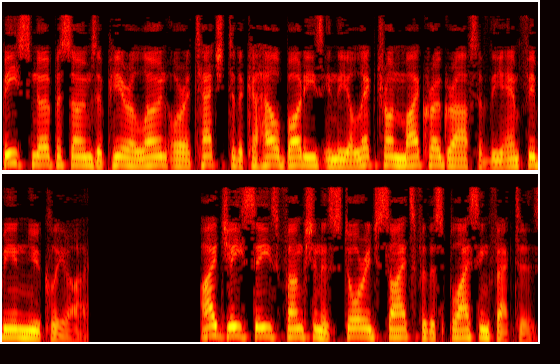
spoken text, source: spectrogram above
B snurposomes appear alone or attached to the Cajal bodies in the electron micrographs of the amphibian nuclei. IGCs function as storage sites for the splicing factors.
